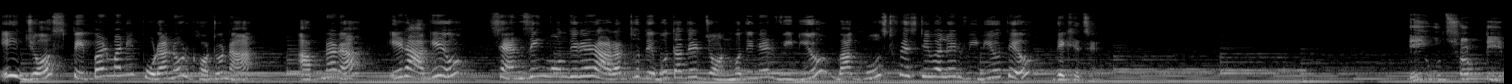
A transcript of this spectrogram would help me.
এই জস পেপার মানি পোড়ানোর ঘটনা আপনারা এর আগেও স্যানজিং মন্দিরের আরাধ্য দেবতাদের জন্মদিনের ভিডিও বা ঘোস্ট ফেস্টিভ্যালের ভিডিওতেও দেখেছেন। এই উৎসবটির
